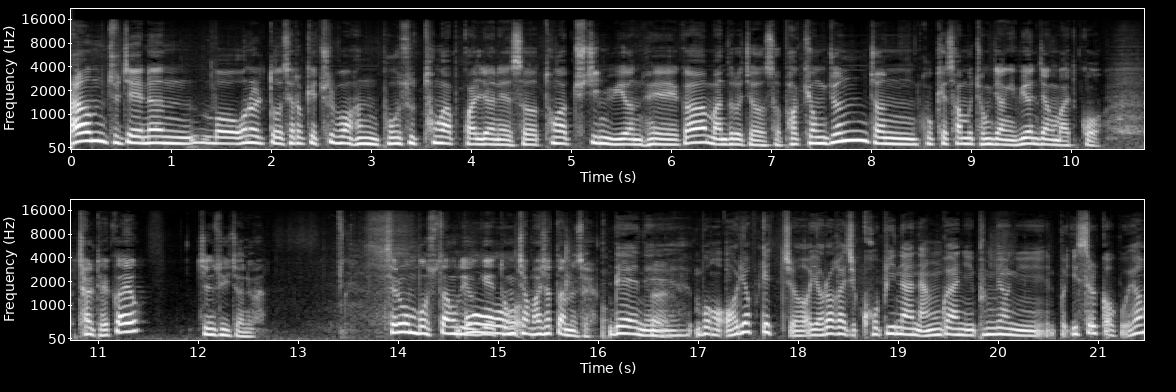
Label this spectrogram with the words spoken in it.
다음 주제는 뭐 오늘 또 새롭게 출범한 보수 통합 관련해서 통합 추진위원회가 만들어져서 박형준 전 국회 사무총장이 위원장 맡고 잘 될까요? 진수희 전 의원. 새로운 보수당도 뭐- 여기에 동참하셨다면서요? 네네. 네. 뭐 어렵겠죠. 여러 가지 고비나 난관이 분명히 뭐 있을 거고요.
